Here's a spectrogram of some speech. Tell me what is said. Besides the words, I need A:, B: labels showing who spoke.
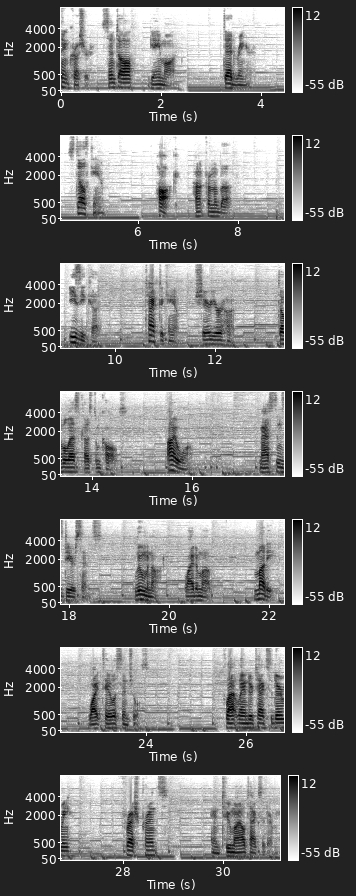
A: Scent Crusher, scent off, game on. Dead Ringer, Stealth Cam. Hawk, hunt from above. Easy Cut, Tactacam, share your hunt. Double S Custom Calls. IWAM, Maston's Deer Sense. Luminoc, light 'em up. Muddy, Whitetail Essentials. Flatlander Taxidermy, Fresh Prints, and Two Mile Taxidermy.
